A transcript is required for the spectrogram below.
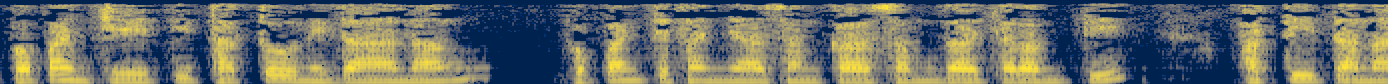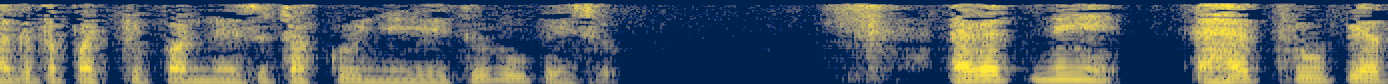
පපංචේති තතෝ නිදානං පපංච සංඥා සංකා සමුදාචරಂತಿ අතීත අනාගත පච්චුප්පන්නේසු චක්කු විඤ්ඤේසු රූපේසු. එවත්නි ඇහත් රූපයත්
